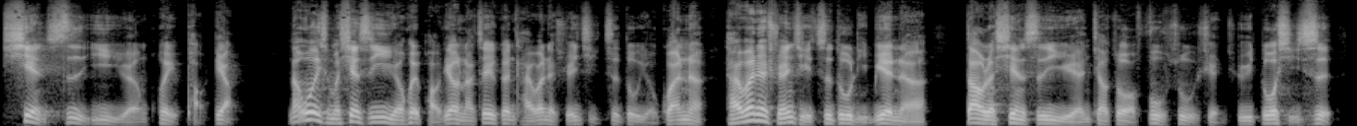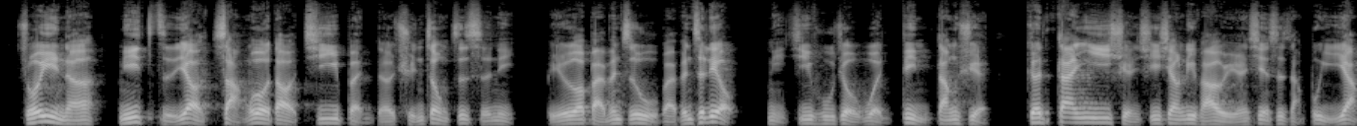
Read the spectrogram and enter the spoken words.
县市议员会跑掉。那为什么县市议员会跑掉呢？这跟台湾的选举制度有关呢。台湾的选举制度里面呢。到了县市议员叫做复数选区多席次，所以呢，你只要掌握到基本的群众支持你，比如说百分之五、百分之六，你几乎就稳定当选。跟单一选区像立法委员、县市长不一样，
